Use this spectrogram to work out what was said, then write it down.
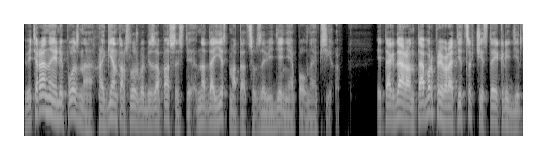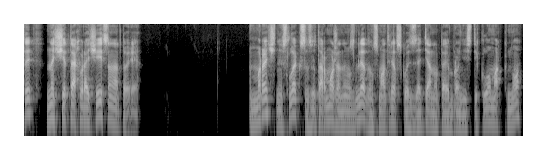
ведь рано или поздно агентам службы безопасности надоест мотаться в заведение полное психов. И тогда Ронтабор превратится в чистые кредиты на счетах врачей санатория. Мрачный Слэк с заторможенным взглядом смотрел сквозь затянутое бронестеклом окно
